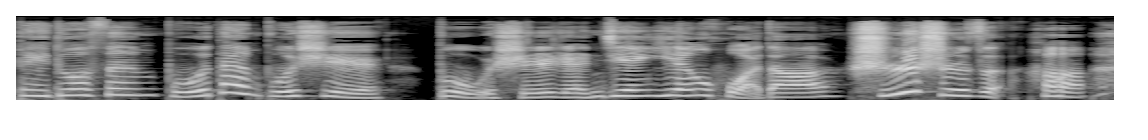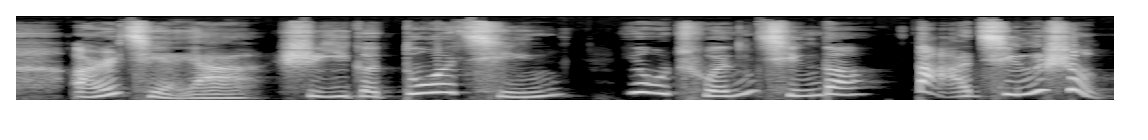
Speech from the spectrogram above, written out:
贝多芬不但不是。不食人间烟火的石狮子，哈，而且呀，是一个多情又纯情的大情圣。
